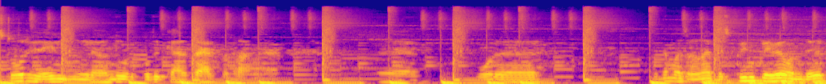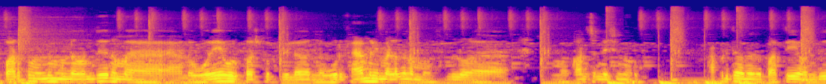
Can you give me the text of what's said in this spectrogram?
ஸ்டோரி ரைடிங்கில் வந்து ஒரு புது கேரக்டர் ஆட் பண்ணுறாங்க ஒரு எந்த மாதிரி சொல்லணும்னா இப்போ ஸ்க்ரீன் ப்ளேவே வந்து படத்தை வந்து முன்னே வந்து நம்ம அந்த ஒரே ஒரு பர்ஸ்பெக்டிவில் அந்த ஒரு ஃபேமிலி மேலே தான் நம்ம ஃபுல்லோட நம்ம கான்சன்ட்ரேஷன் இருக்கும். அப்படி தான் வந்து அந்த படத்தையே வந்து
